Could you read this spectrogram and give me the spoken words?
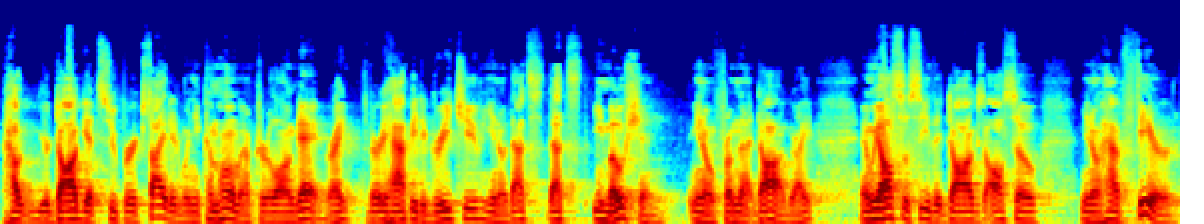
how your dog gets super excited when you come home after a long day, right? Very happy to greet you. You know, that's, that's emotion, you know, from that dog, right? And we also see that dogs also, you know, have fear.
